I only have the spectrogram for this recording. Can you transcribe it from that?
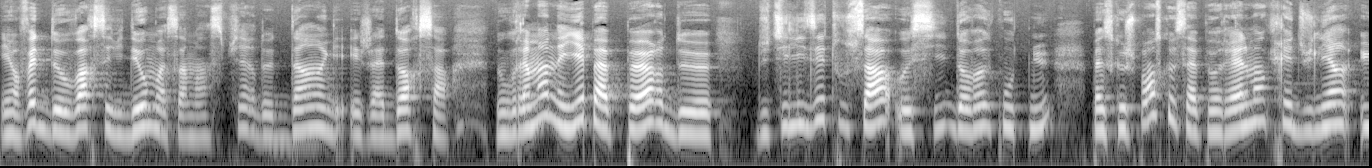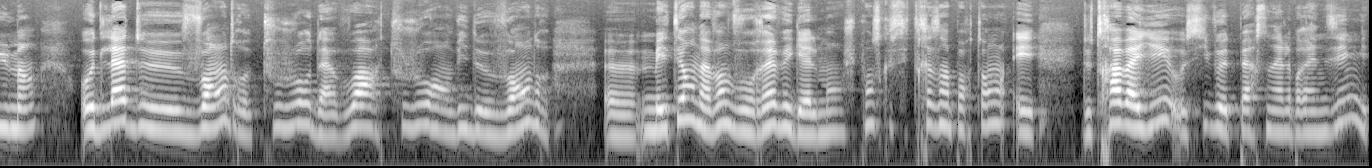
Et en fait, de voir ces vidéos, moi, ça m'inspire de dingue et j'adore ça. Donc vraiment, n'ayez pas peur de d'utiliser tout ça aussi dans votre contenu parce que je pense que ça peut réellement créer du lien humain au-delà de vendre, toujours d'avoir toujours envie de vendre. Euh, mettez en avant vos rêves également. Je pense que c'est très important et de travailler aussi votre personal branding,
